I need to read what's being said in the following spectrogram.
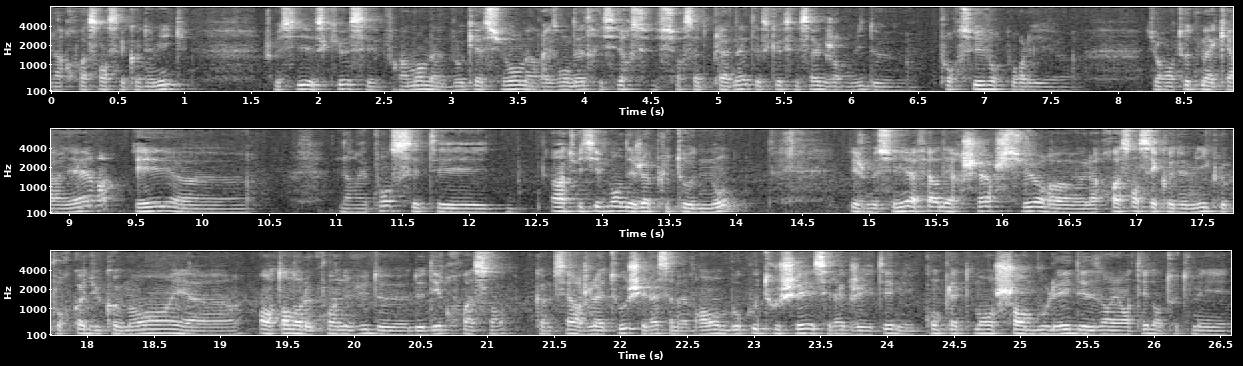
la croissance économique je me suis dit, est-ce que c'est vraiment ma vocation, ma raison d'être ici sur cette planète? Est-ce que c'est ça que j'ai envie de poursuivre pour les, euh, durant toute ma carrière? Et euh, la réponse, c'était intuitivement déjà plutôt non. et je me suis mis à faire des recherches sur euh, la croissance économique, le pourquoi du comment, et à entendre le point de vue de, décroissant, comme Serge Latouche. Et là, ça m'a vraiment beaucoup touché, et c'est là que j'ai été complètement chamboulé, désorienté dans toutes, mes,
